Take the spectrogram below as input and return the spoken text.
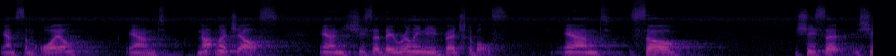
and some oil, and not much else. And she said they really need vegetables. And so she said, she,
